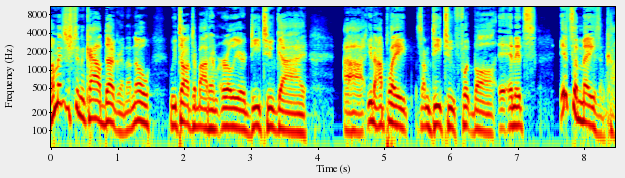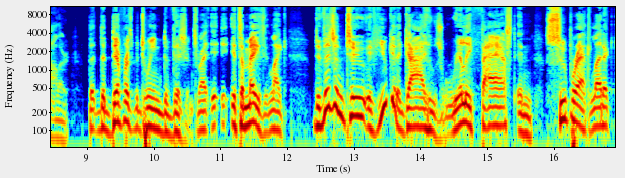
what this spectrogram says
I'm interested in Kyle Dugger. I know we talked about him earlier, D2 guy. Uh, you know, I played some D2 football and it's, it's amazing, Coller, the, the difference between divisions, right? It, it- it's amazing. Like division two, if you get a guy who's really fast and super athletic,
